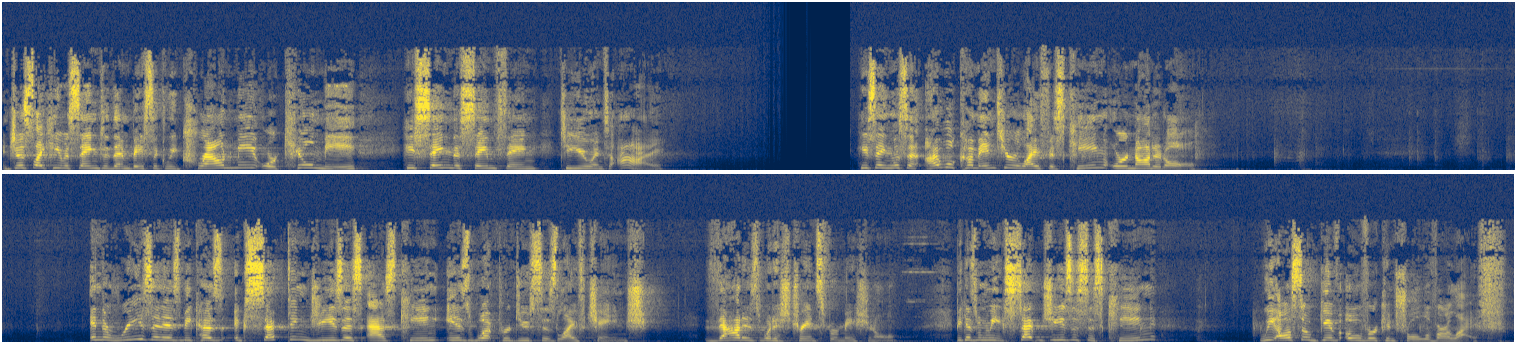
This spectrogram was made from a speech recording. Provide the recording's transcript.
And just like he was saying to them, basically, crown me or kill me, He's saying the same thing to you and to I. He's saying, listen, I will come into your life as king or not at all. And the reason is because accepting Jesus as king is what produces life change. That is what is transformational. Because when we accept Jesus as king, we also give over control of our life.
